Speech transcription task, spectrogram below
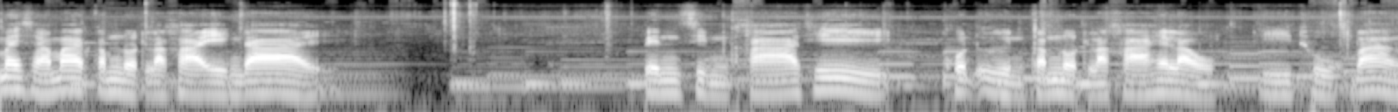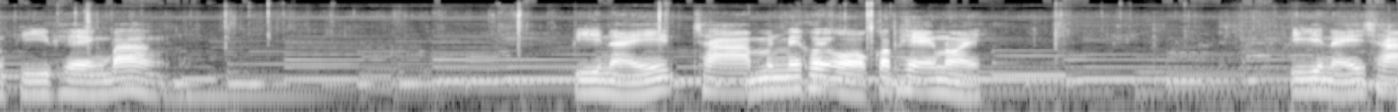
ไม่สามารถกำหนดราคาเองได้ เป็นสินค้าที่คนอื่นกำหนดราคาให้เรา ปีถูกบ้าง ปีแพงบ้าง ปีไหนชามันไม่ค่อยออกก็แพงหน่อย ปีไหนชา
